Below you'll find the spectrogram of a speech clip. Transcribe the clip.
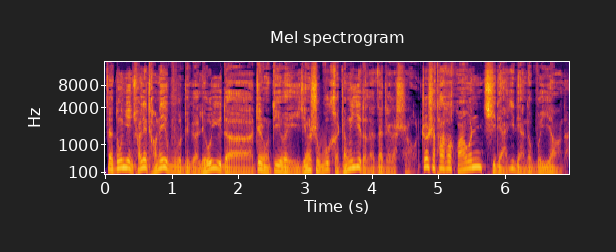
在东晋权力场内部这个刘裕的这种地位已经是无可争议的了。在这个时候，这是他和桓温起点一点都不一样的，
